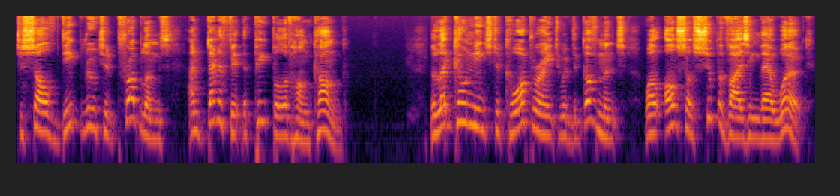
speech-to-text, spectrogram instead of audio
to solve deep rooted problems and benefit the people of Hong Kong. The LegCo needs to cooperate with the government while also supervising their work.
